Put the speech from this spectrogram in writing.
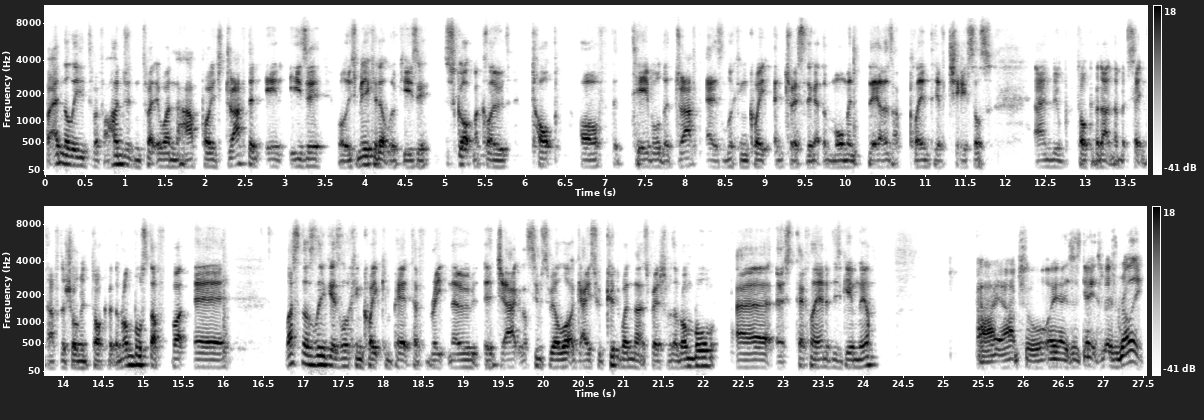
But in the lead with 121 and a half points, drafting ain't easy. Well, he's making it look easy. Scott McLeod, top of the table. The draft is looking quite interesting at the moment. There's a plenty of chasers, and we'll talk about that in a bit second half of the show. We'll talk about the Rumble stuff, but. Uh, Listeners League is looking quite competitive right now. Uh, Jack, there seems to be a lot of guys who could win that, especially for the Rumble. Uh, it's definitely anybody's game there. Aye, absolutely. It's, it's, it's really,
